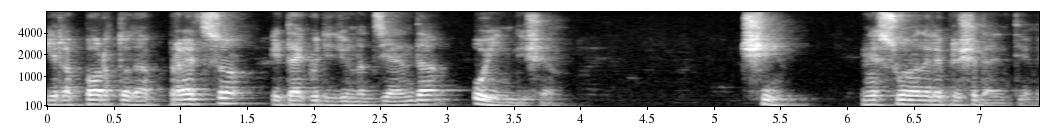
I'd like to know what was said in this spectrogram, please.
Il rapporto tra prezzo ed equity di un'azienda o indice. C. Nessuna delle precedenti.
